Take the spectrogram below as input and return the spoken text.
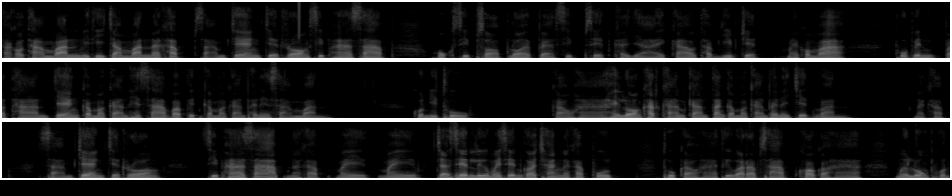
ถ้าเขาถามวันวิธีจำวันนะครับ 3 แจ้ง 7 ร้อง 15 ทราบ 60 สอบ 180 เศษขยาย9ทับ27 หมายความว่า ผู้เป็นประธานแจ้งกรรมการให้ทราบว่าเป็นกรรมการภายใน 3 วัน คนที่ถูกกล่าวหาให้ร้องคัดค้านการตั้งกรรมการภายใน 7 วันนะครับ 3 แจ้ง 7 ร้อง 15 ทราบนะครับไม่ไม่จะเซ็นหรือไม่เซ็นก็ช่างนะครับ ผู้ถูกกล่าวหาถือว่ารับทราบข้อกล่าวหาเมื่อลวงพ้น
